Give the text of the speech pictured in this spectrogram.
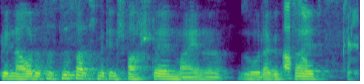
Genau, das ist das, was ich mit den Schwachstellen meine. So, da gibt es so, halt okay.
